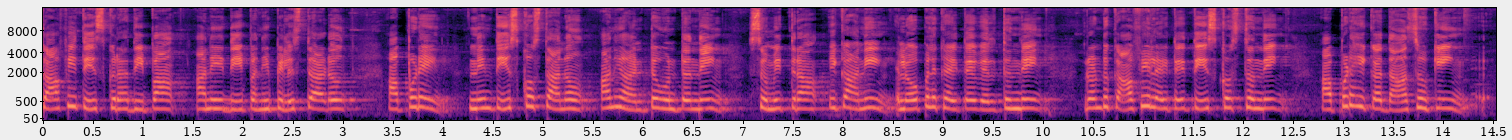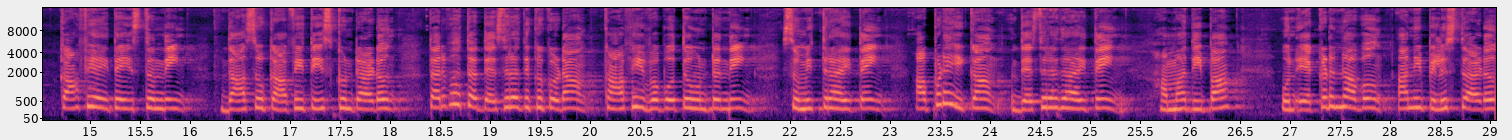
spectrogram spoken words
కాఫీ తీసుకురా దీప అని దీపని పిలుస్తాడు. అప్పుడే నేను తీసుకొస్తాను అని అంటూ ఉంటుంది. సుమిత్ర ఇక అని లోపలికైతే వెళ్తుంది. రెండు కాఫీలు అయితే తీసుకొస్తుంది. అప్పుడే ఇక దాసుకి కాఫీ అయితే ఇస్తుంది. దాసు కాఫీ తీసుకుంటాడు. తర్వాత దశరథకు కూడా కాఫీ ఇవ్వబోతూ ఉంటుంది. సుమిత్ర అయితే అప్పుడే ఇక దశరథ అయితే అమ్మ దీప ఎక్కడున్నావు? అని పిలుస్తాడు.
